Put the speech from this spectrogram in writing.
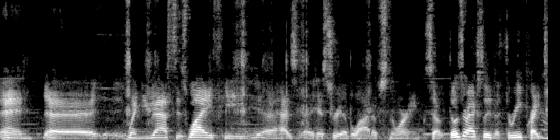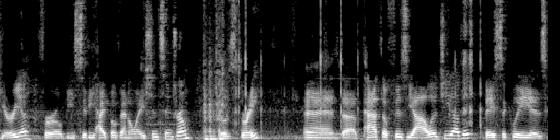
and uh, when you asked his wife, he uh, has a history of a lot of snoring. So those are actually the three criteria for obesity hypoventilation syndrome. Those three. And uh, pathophysiology of it basically is,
